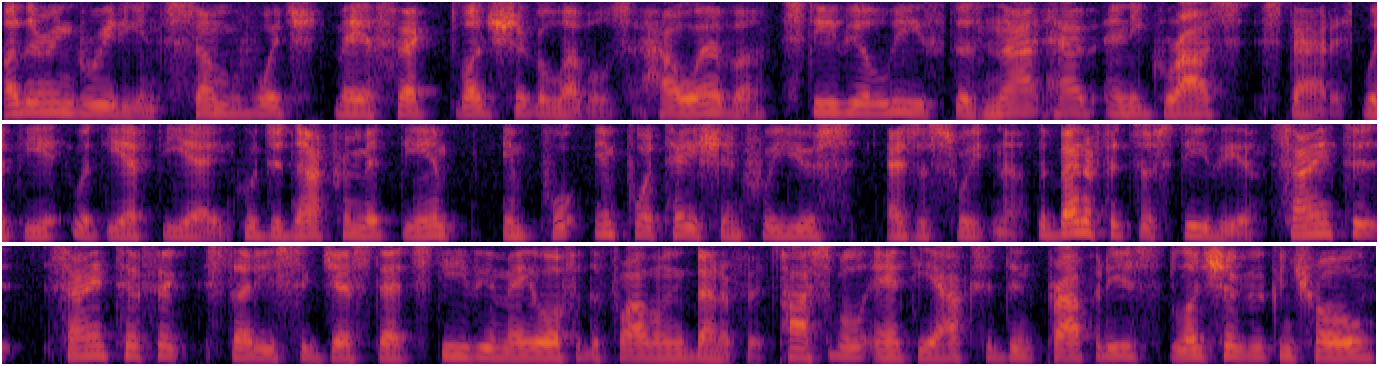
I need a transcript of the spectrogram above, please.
other ingredients, some of which may affect blood sugar levels. However, stevia leaf does not have any GRAS status with the with the FDA, who did not permit the imp- import, importation for use as a sweetener. The benefits of stevia. Scientists Scientific studies suggest that stevia may offer the following benefits possible antioxidant properties, blood sugar control,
